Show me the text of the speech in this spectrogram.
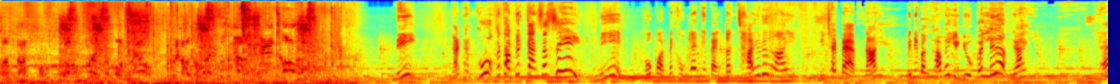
ความดันของกล่องใกล้จะหมดแล้วไม่เราทำอะไรสักอย่างเชชอนี่งั้นทั้งคู่ก็ทำด้วยกันซะสิ นี่โทบอลเป็นของเล่นที่แบ่งกันใช้หรือไง ไม่ใช่แบบนั้น ไม่ได้บังคับให้อยู่ๆก็เลือกไง แค่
